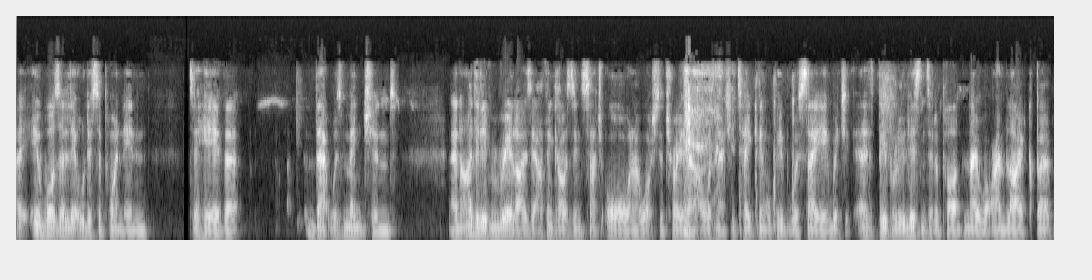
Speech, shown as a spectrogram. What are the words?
it was a little disappointing to hear that that was mentioned. And I didn't even realise it. I think I was in such awe when I watched the trailer. I wasn't actually taking in what people were saying, which, as people who listen to the pod know what I'm like. But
